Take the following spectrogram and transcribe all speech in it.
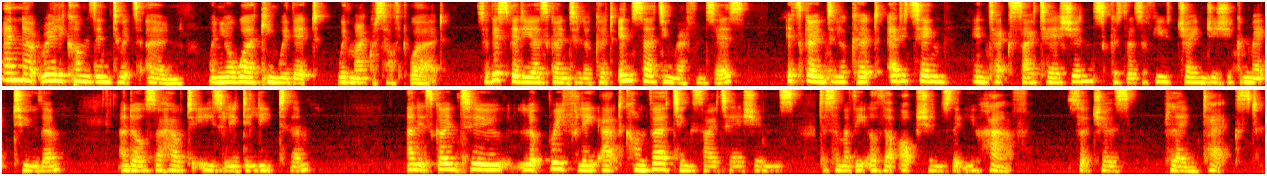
EndNote really comes into its own when you're working with it with Microsoft Word. So this video is going to look at inserting references. It's going to look at editing in-text citations because there's a few changes you can make to them and also how to easily delete them. And it's going to look briefly at converting citations to some of the other options that you have, such as plain text.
